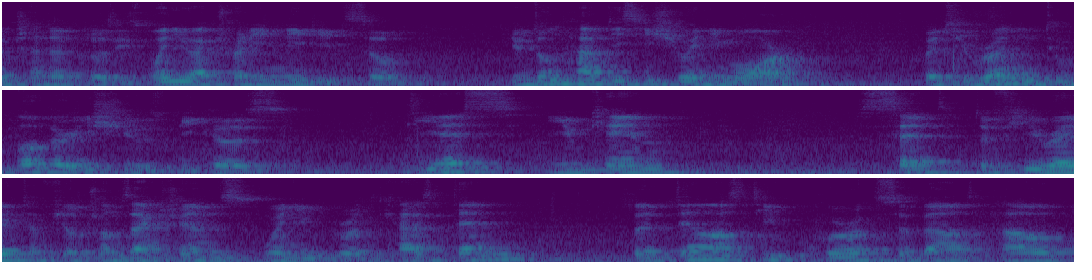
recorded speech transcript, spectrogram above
the channel closes, when you actually need it. So you don't have this issue anymore, but you run into other issues because yes, you can set the fee rate of your transactions when you broadcast them, but there are still quirks about how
